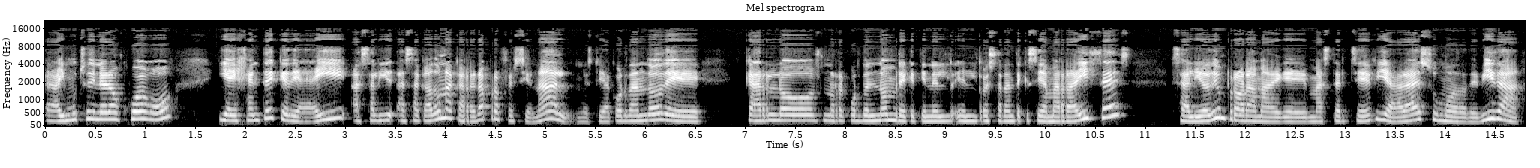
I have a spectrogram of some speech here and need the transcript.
hay mucho dinero en juego y hay gente que de ahí ha, salido, ha sacado una carrera profesional. Me estoy acordando de Carlos, no recuerdo el nombre, que tiene el, el restaurante que se llama Raíces. Salió de un programa de Masterchef y ahora es su modo de vida.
